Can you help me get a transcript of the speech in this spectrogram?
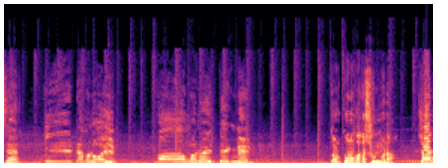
স্যার, এটা আমার ওয়াইফ আমার ওয়াইফ প্রেগনেন্ট তোর কোনো কথা শুনব না। চল।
